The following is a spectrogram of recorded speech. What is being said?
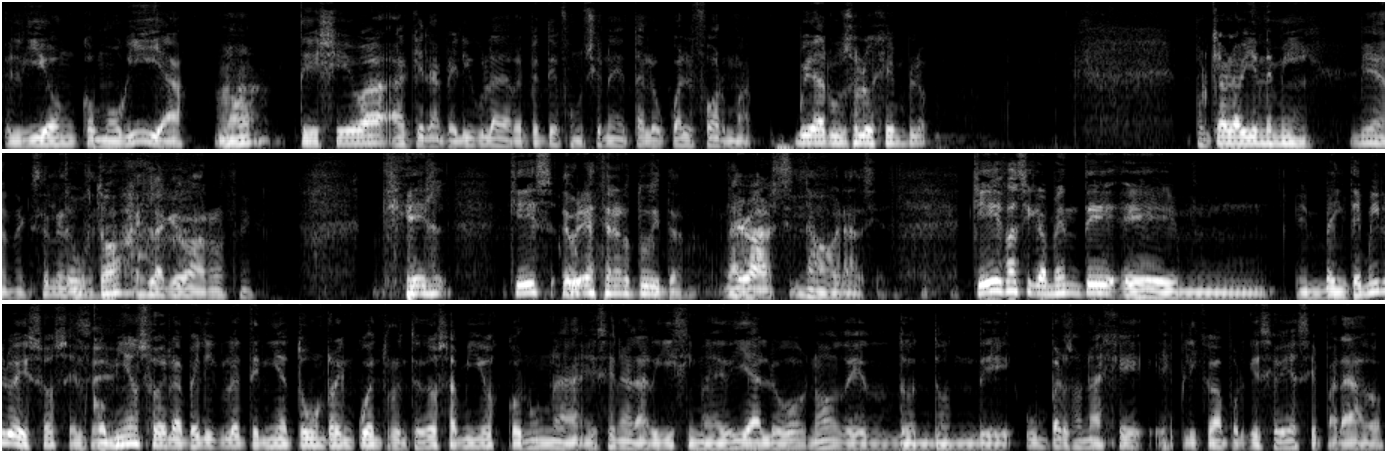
el guion como guía, ¿no? Te lleva a que la película de repente funcione de tal o cual forma. Voy a dar un solo ejemplo, porque habla bien de mí. Bien, excelente. ¿Te gustó? Es la que va. Que, él- que es Deberías tener Twitter. No, gracias. Que es básicamente eh, en 20.000 besos, el Sí. comienzo de la película tenía todo un reencuentro entre dos amigos con una escena larguísima de diálogo, ¿no? De, don- donde un personaje explicaba por qué se había separado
